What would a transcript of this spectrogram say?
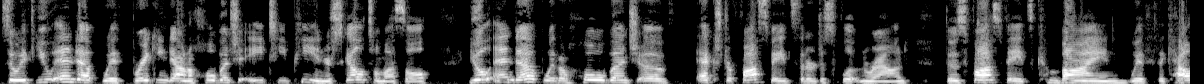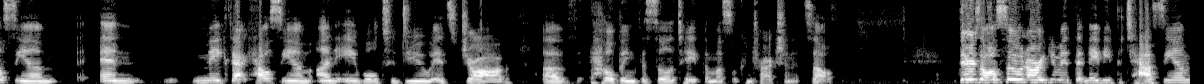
So if you end up with breaking down a whole bunch of ATP in your skeletal muscle, you'll end up with a whole bunch of extra phosphates that are just floating around. Those phosphates combine with the calcium and make that calcium unable to do its job of helping facilitate the muscle contraction itself. There's also an argument that maybe potassium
